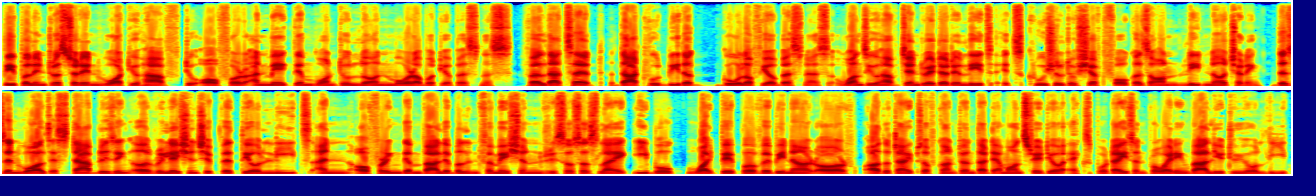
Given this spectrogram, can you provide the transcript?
people interested in what you have to offer and make them want to learn more about your business. Well, that's it. That would be the goal of your business. Once you have generated your leads, it's crucial to shift focus on lead nurturing. This involves establishing a relationship with your leads and offering them valuable information, resources like ebook, white paper, webinar, or other types of content that demonstrate your expertise and providing value to your lead.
